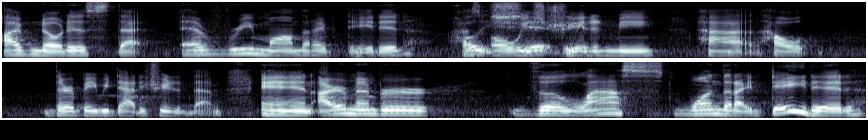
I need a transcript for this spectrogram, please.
I've noticed that every mom that I've dated has Holy always shit, dude. treated me ha- how their baby daddy treated them. And I remember the last one that I dated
